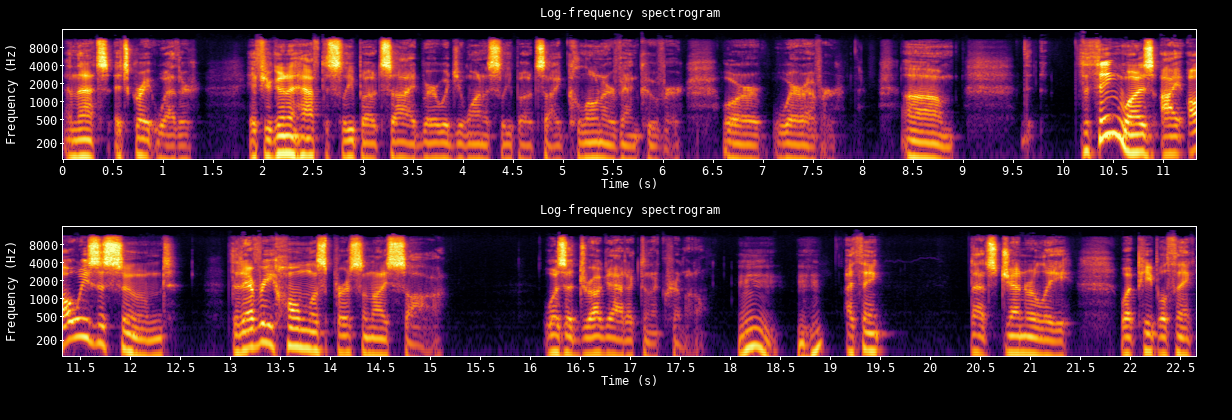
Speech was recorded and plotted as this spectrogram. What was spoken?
And that's it's great weather. if you're going to have to sleep outside, where would you want to sleep outside? Kelowna or Vancouver or wherever. Um, the thing was, I always assumed that every homeless person I saw was a drug addict and a criminal. Mm, hmm I think that's generally what people think,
